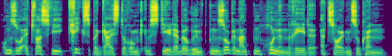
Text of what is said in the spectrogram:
um so etwas wie Kriegsbegeisterung im Stil der berühmten sogenannten Hunnenrede erzeugen zu können.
